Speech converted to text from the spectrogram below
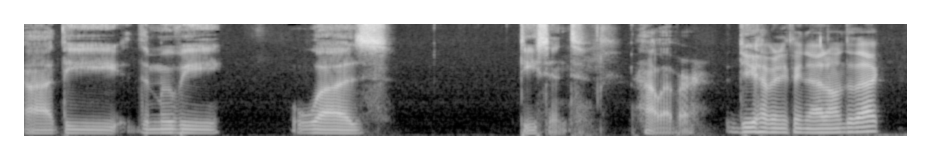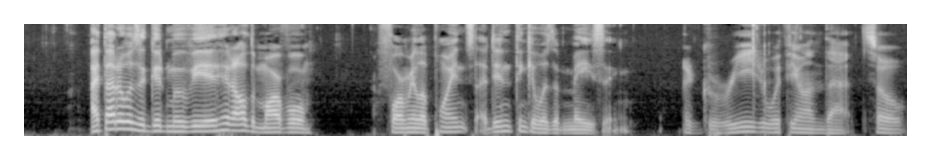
Uh, the the movie was decent, however. Do you have anything to add on to that? I thought it was a good movie. It hit all the Marvel formula points. I didn't think it was amazing. Agreed with you on that. So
